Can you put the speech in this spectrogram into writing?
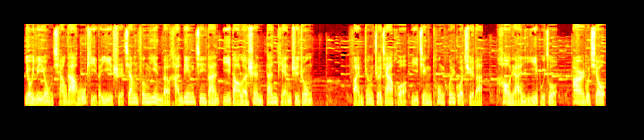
又利用强大无匹的意识将封印的寒冰金丹移到了肾丹田之中。反正这家伙已经痛昏过去了，浩然一不做二不休，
